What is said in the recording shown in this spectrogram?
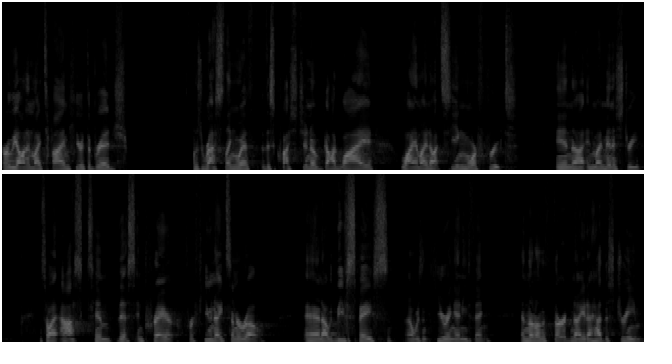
early on in my time here at the bridge, I was wrestling with this question of God, why, why am I not seeing more fruit in, uh, in my ministry? And so I asked him this in prayer for a few nights in a row. And I would leave space, I wasn't hearing anything. And then on the third night, I had this dream.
